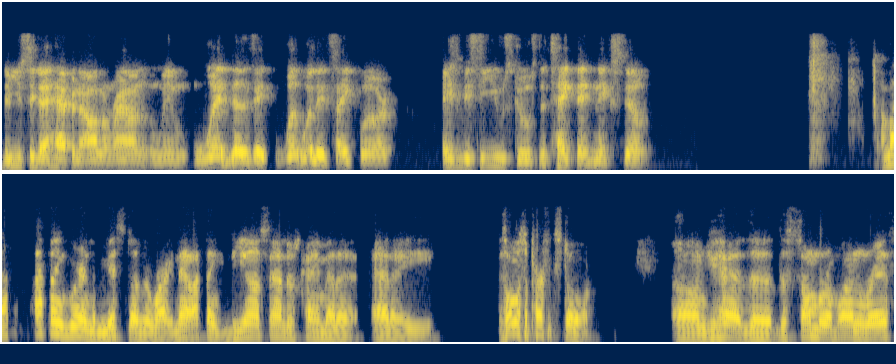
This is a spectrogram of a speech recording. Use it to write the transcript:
Do you see that happening all around? When what does it? What will it take for HBCU schools to take that next step? I, mean, I think we're in the midst of it right now. I think Deion Sanders came at a at a it's almost a perfect storm. Um, you had the the summer of unrest,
